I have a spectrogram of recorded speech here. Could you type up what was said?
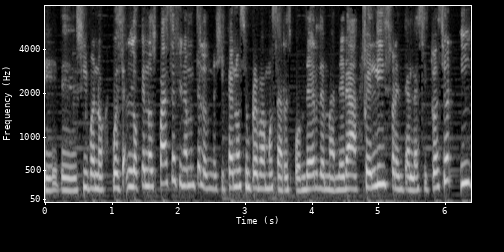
eh, de decir, bueno, pues lo que nos pase finalmente los mexicanos siempre vamos a responder de manera feliz frente a la situación y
